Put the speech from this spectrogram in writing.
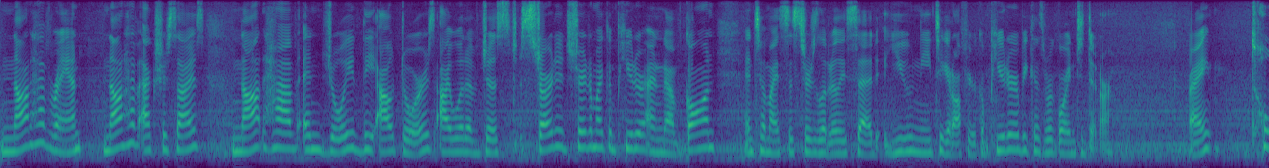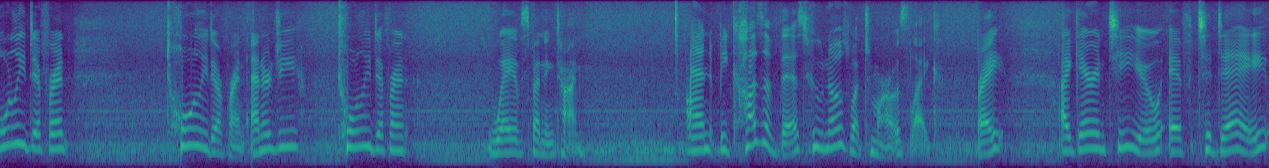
not have ran, not have exercised, not have enjoyed the outdoors. I would have just started straight on my computer and have gone until my sisters literally said, You need to get off your computer because we're going to dinner. Right? Totally different, totally different energy, totally different way of spending time. And because of this, who knows what tomorrow's like, right? I guarantee you, if today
